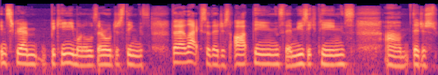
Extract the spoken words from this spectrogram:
Instagram bikini models, they're all just things that I like. So they're just art things, they're music things, um, they're just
